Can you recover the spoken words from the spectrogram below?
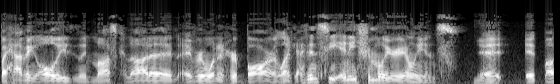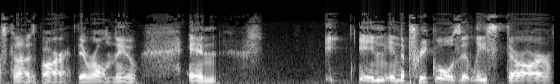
by having all these, like Maz Kanata and everyone at her bar, like I didn't see any familiar aliens at, at Maz Kanata's bar. They were all new. And in, in the prequels, at least there are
